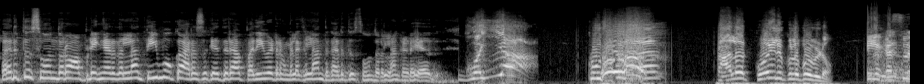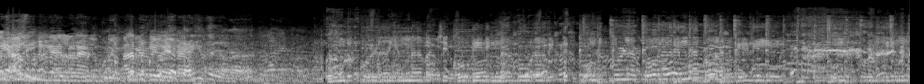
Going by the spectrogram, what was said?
கருத்து சுதந்திரம் அப்படிங்கறதெல்லாம் திமுக அரசுக்கு எதிராக பதிவிடுறவங்களுக்கெல்லாம் அந்த கருத்து சுதந்திரம்லாம் கிடையாது. கொய்யா! தலை கோயிலுக்குள்ள போய் விடும். வச்சு கூடி நின்ன கூட விட்டு கூண்டுக்குள்ள போனதென்ன போல கிளி? கூண்டுக்குள்ள என்ன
